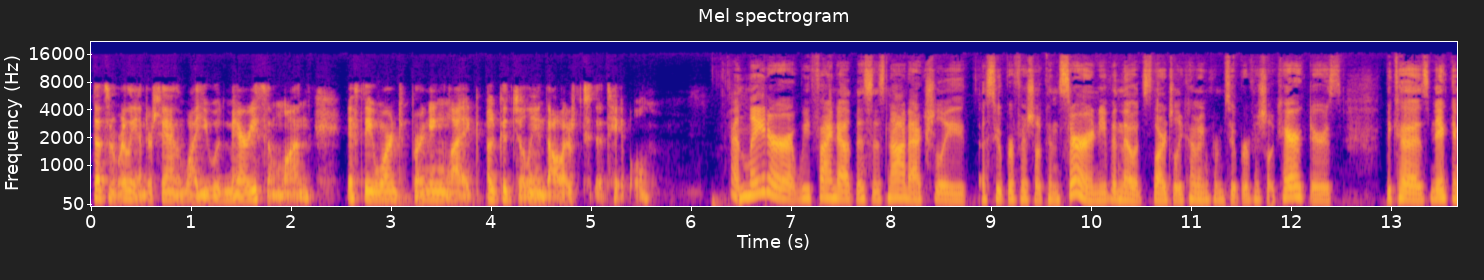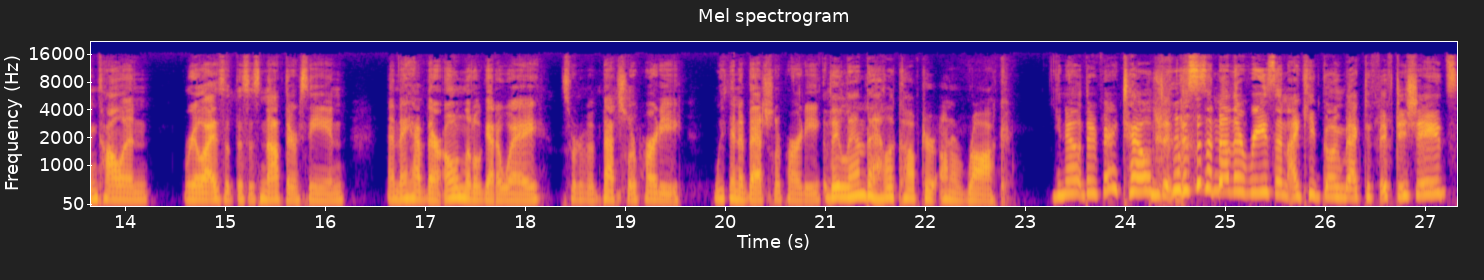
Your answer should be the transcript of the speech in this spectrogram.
doesn't really understand why you would marry someone if they weren't bringing like a gajillion dollars to the table. And later, we find out this is not actually a superficial concern, even though it's largely coming from superficial characters, because Nick and Colin realize that this is not their scene and they have their own little getaway, sort of a bachelor party within a bachelor party. they land the helicopter on a rock. You know, they're very talented. this is another reason I keep going back to Fifty Shades.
